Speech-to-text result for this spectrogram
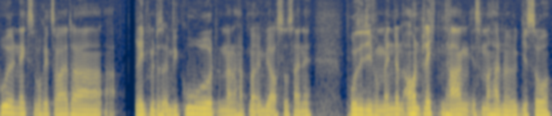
cool, nächste Woche jetzt weiter, redet mir das irgendwie gut und dann hat man irgendwie auch so seine positiven Momente. Und auch an schlechten Tagen ist man halt mal wirklich so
